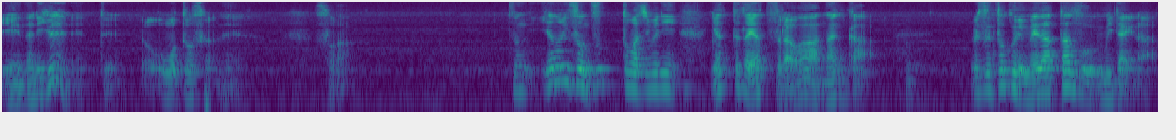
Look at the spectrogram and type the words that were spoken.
えー、何がやねんって思ってますからね。そら。その、やのにそのずっと真面目にやってたやつらは、なんか、別に特に目立たず、みたいな、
